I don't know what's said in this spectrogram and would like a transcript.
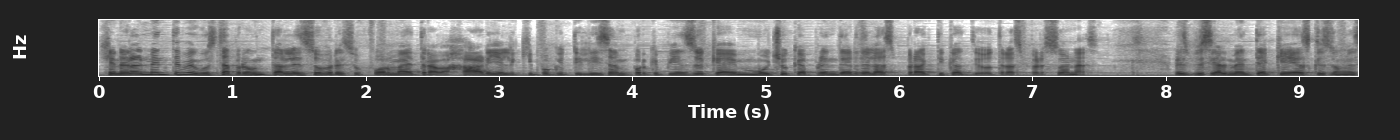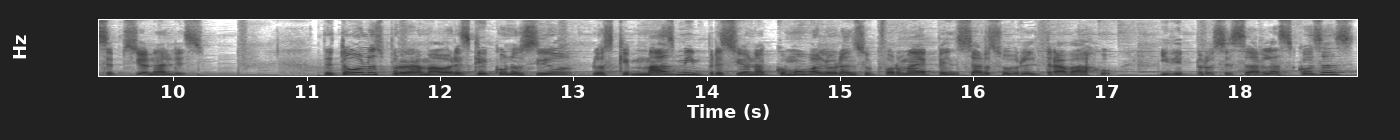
Generalmente me gusta preguntarles sobre su forma de trabajar y el equipo que utilizan porque pienso que hay mucho que aprender de las prácticas de otras personas, especialmente aquellas que son excepcionales. De todos los programadores que he conocido, los que más me impresiona cómo valoran su forma de pensar sobre el trabajo y de procesar las cosas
